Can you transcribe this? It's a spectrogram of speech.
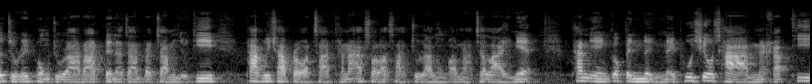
รจุริพงศ์จุฬารัตน์เป็นอาจารย์ประจำอยู่ที่ภาควิชาประวัติศาสตร์คณะอักษรศาสตร์จุฬาลงกรณ์มหาวิทยาลัยเนี่ยท่านเองก็เป็นหนึ่งในผู้เชี่ยวชาญนะครับที่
